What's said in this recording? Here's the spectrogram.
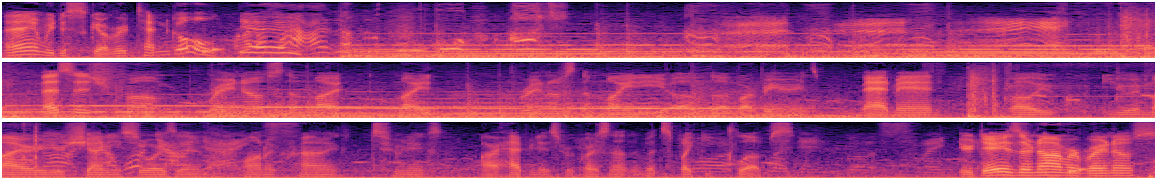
And we discovered 10 gold. Yay! Message from Reynos the Might, Might Reynos the Mighty of the Barbarians. Madman, while you, you admire your shiny swords and monochromatic tunics, our happiness requires nothing but spiky clubs. Your days are numbered, Brainos.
